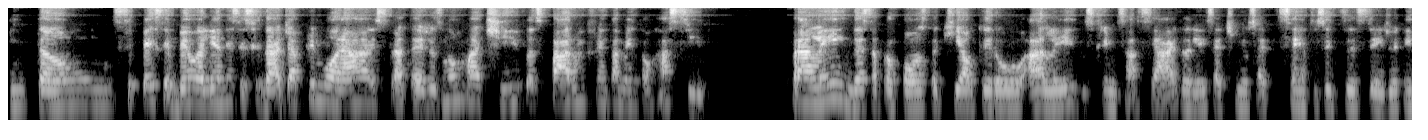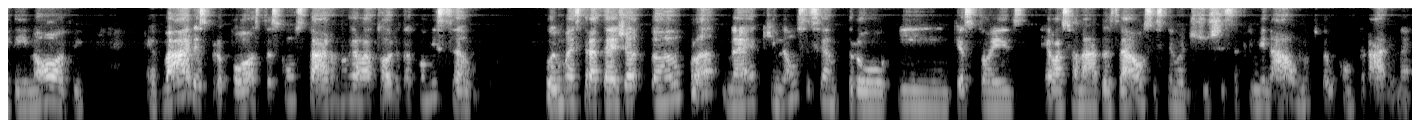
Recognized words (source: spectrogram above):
Então, se percebeu ali a necessidade de aprimorar estratégias normativas para o enfrentamento ao racismo. Para além dessa proposta que alterou a lei dos crimes raciais, a lei 7.716 de 89, é, várias propostas constaram no relatório da comissão, foi uma estratégia ampla, né, que não se centrou em questões relacionadas ao sistema de justiça criminal, muito pelo contrário, né.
